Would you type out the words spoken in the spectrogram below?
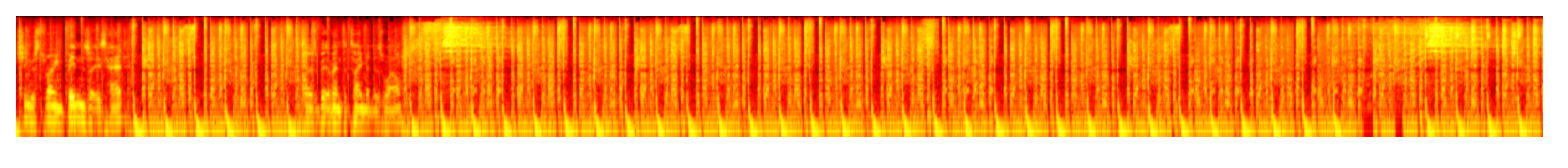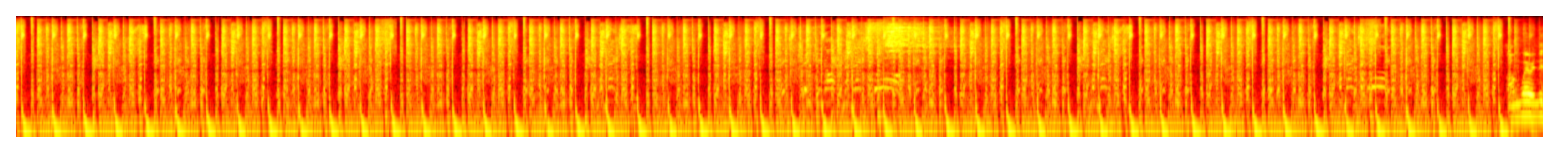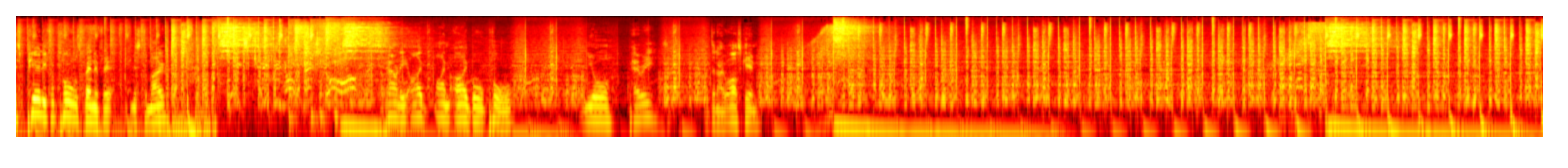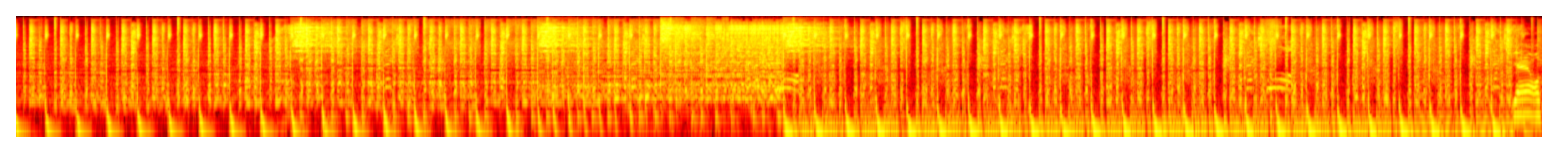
She was throwing bins at his head. So there's a bit of entertainment as well. Purely for Paul's benefit, Mr. Mo. Apparently, I, I'm eyeball Paul, and you're Perry. I don't know. Ask him.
